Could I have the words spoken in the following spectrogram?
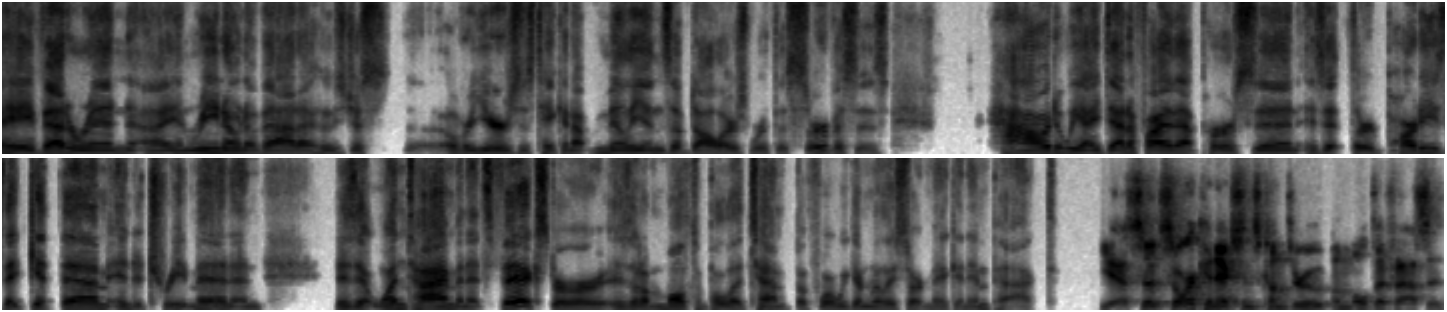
a veteran uh, in Reno, Nevada, who's just uh, over years has taken up millions of dollars worth of services how do we identify that person? Is it third parties that get them into treatment? And is it one time and it's fixed, or is it a multiple attempt before we can really start making impact? Yeah, so so our connections come through a multifaceted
